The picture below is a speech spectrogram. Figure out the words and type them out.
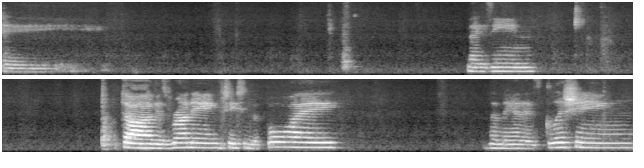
a magazine. Dog is running, chasing the boy. The man is glitching,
